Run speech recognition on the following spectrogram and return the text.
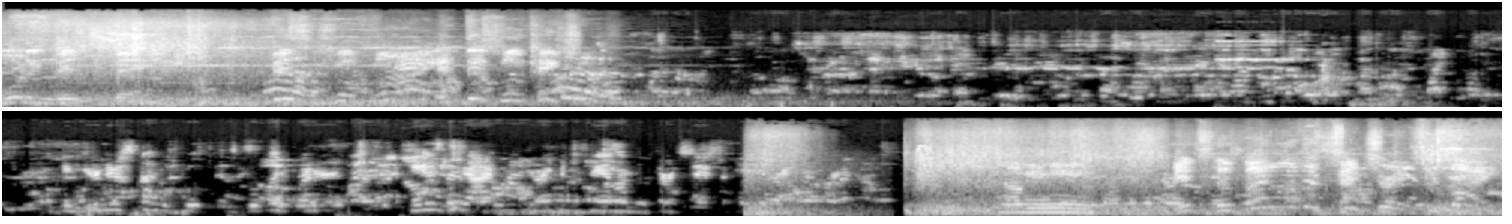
Morning Mist Bay. Fists will fly at this location. Okay, your new son is Boot- is bootleg winner. He is the guy with drinking his hand on the third station. right now. It's the battle of the century tonight.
